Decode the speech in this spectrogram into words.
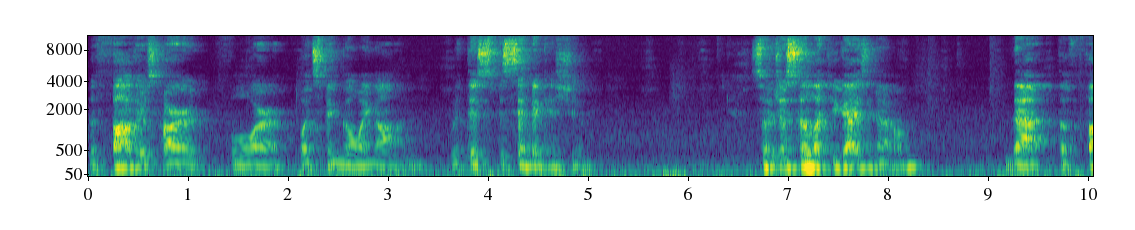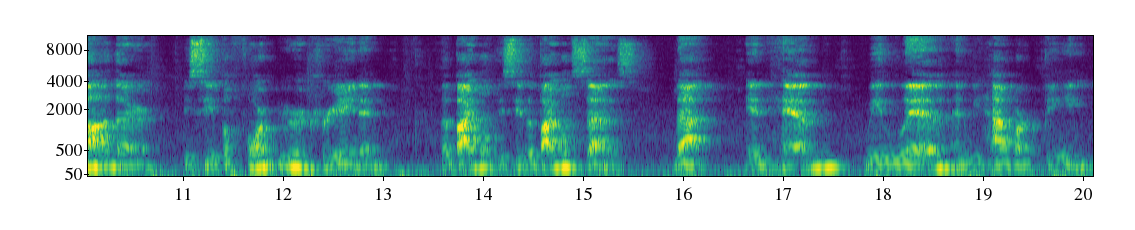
the Father's heart for what's been going on with this specific issue. So, just to let you guys know that the Father, you see, before we were created, the Bible, you see, the Bible says that in Him we live and we have our being.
